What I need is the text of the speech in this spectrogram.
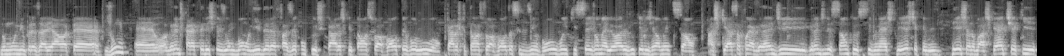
no mundo empresarial até junto, é, a grande característica de um bom líder é fazer com que os caras que estão à sua volta evoluam, os caras que estão à sua volta se desenvolvam e que sejam melhores do que eles realmente são. Acho que essa foi a grande, grande lição que o Steve deixa, que ele deixa no basquete, é que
